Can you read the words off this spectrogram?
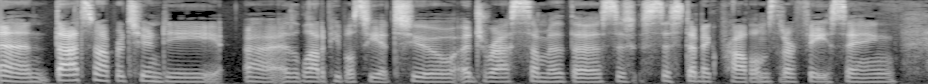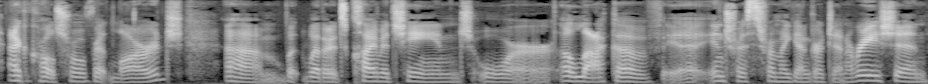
and that's an opportunity, uh, as a lot of people see it, to address some of the sy- systemic problems that are facing agriculture writ large, um, whether it's climate change or a lack of uh, interest from a younger generation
